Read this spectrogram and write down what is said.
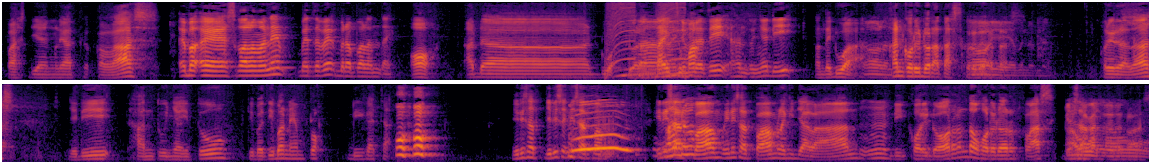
pas dia ngeliat ke kelas eh eh sekolah mana? Btw berapa lantai? Oh ada dua dua Nah, lantai ini cuma. berarti hantunya di lantai dua. Oh, lantai kan koridor atas koridor oh iya, atas. iya benar benar. Koridor atas. Jadi hantunya itu tiba-tiba nemplok di kaca. Jadi sat, jadi ini satpam. Ini Waduh. satpam ini satpam lagi jalan Mm. di koridor. Kan tau koridor kelas biasa Tahu, kan koridor tahu. kelas.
